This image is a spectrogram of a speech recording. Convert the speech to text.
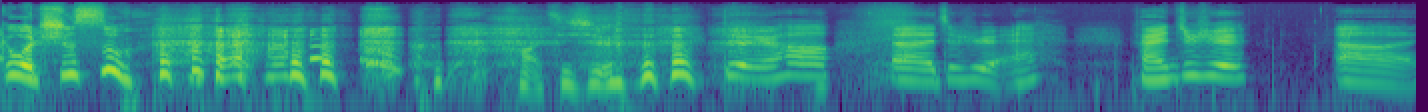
给我吃素。好，继续。对，然后呃，就是哎，反正就是呃，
